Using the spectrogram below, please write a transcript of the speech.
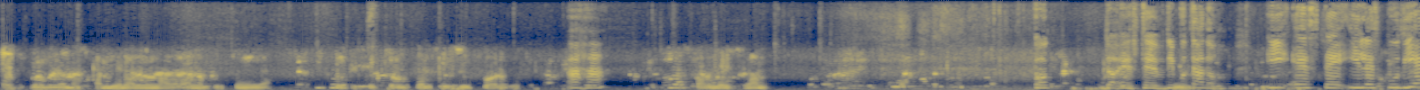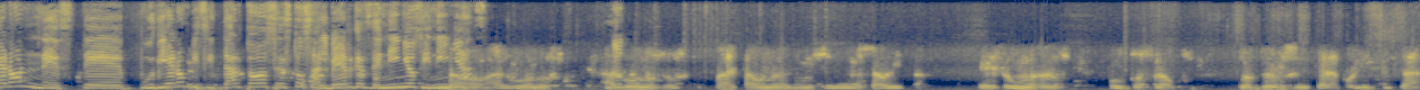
Estos problemas también abren una gran oportunidad de que se conversen sus acuerdos, Ajá. establezcan O- este diputado y este y les pudieron este pudieron visitar todos estos albergues de niños y niñas No, algunos, algunos, falta uno de y niñas ahorita, que es uno de los puntos flojos. Yo quiero decir que la política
